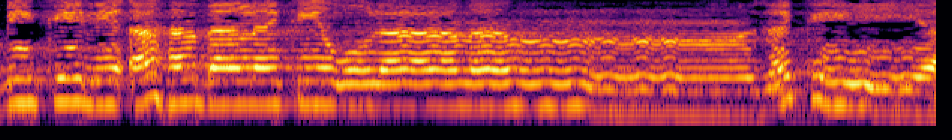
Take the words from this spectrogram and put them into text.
ربك لأهب لك غلاما زكيا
